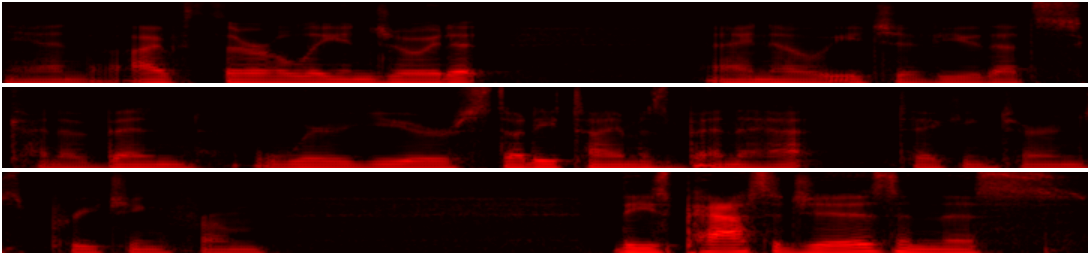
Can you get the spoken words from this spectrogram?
and I've thoroughly enjoyed it. I know each of you that's kind of been where your study time has been at, taking turns preaching from these passages and this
